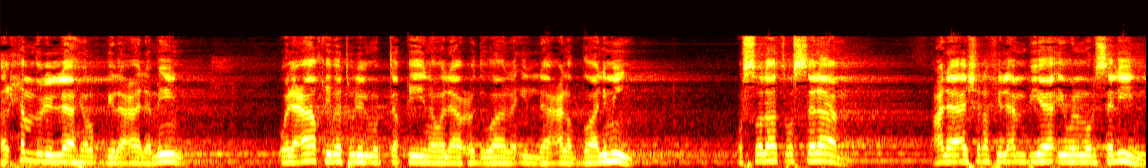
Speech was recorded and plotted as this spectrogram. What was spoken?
الحمد لله رب العالمين والعاقبة للمتقين ولا عدوان إلا على الظالمين والصلاة والسلام على أشرف الأنبياء والمرسلين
